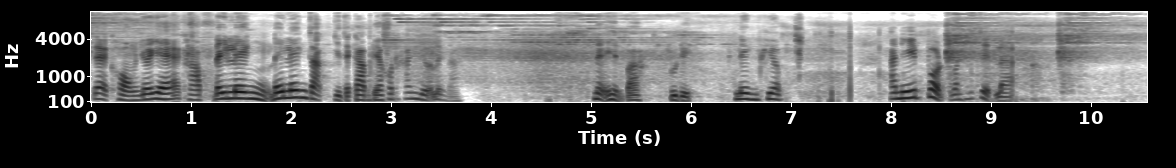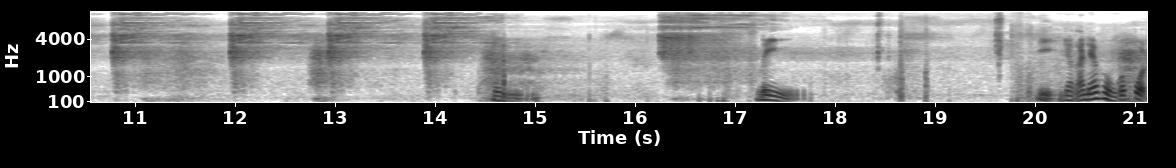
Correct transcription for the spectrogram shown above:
แจกของเยอะแยะครับ ได้เร่งได้เร่งจากกิจกรรมเนี้ยค่อนข้างเยอะเลยนะ เนี่ยเห็นปะดูดิเร่งเพียบ อันนี้ปลดวันที่เจ็ดแล้วนี่นี่นี่อย่างอันนี้ผมก็ปลด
